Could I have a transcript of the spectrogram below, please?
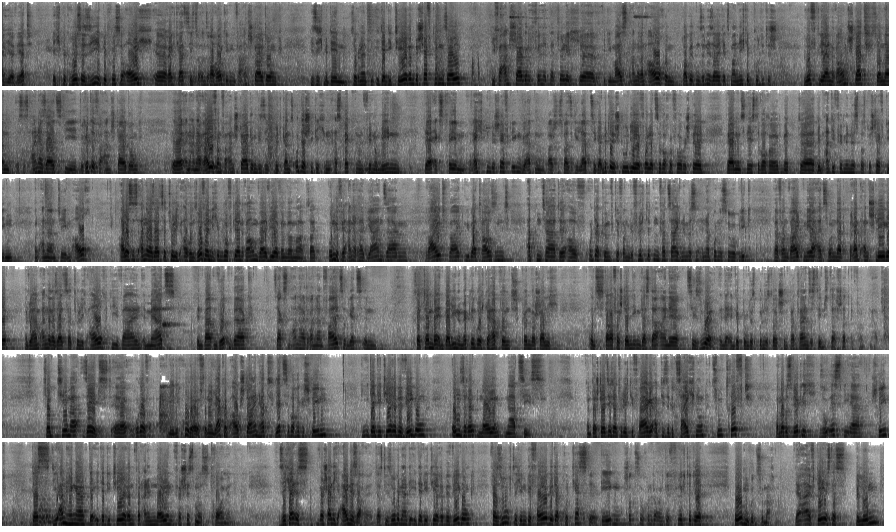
hier wird. Ich begrüße Sie, ich begrüße euch äh, recht herzlich zu unserer heutigen Veranstaltung, die sich mit den sogenannten Identitären beschäftigen soll. Die Veranstaltung findet natürlich, äh, wie die meisten anderen auch, im doppelten Sinne sage ich jetzt mal nicht im politisch luftleeren Raum statt, sondern es ist einerseits die dritte Veranstaltung äh, in einer Reihe von Veranstaltungen, die sich mit ganz unterschiedlichen Aspekten und Phänomenen der extremen Rechten beschäftigen. Wir hatten beispielsweise die Leipziger Mitte-Studie vorletzte Woche vorgestellt, werden uns nächste Woche mit äh, dem Antifeminismus beschäftigen und anderen Themen auch. Aber es ist andererseits natürlich auch insofern nicht im luftleeren Raum, weil wir, wenn wir mal seit ungefähr anderthalb Jahren sagen, weit, weit über 1000 Attentate auf Unterkünfte von Geflüchteten verzeichnen müssen in der Bundesrepublik, davon weit mehr als 100 Brandanschläge und wir haben andererseits natürlich auch die Wahlen im März in Baden-Württemberg, Sachsen-Anhalt, Rheinland-Pfalz und jetzt im September in Berlin und Mecklenburg gehabt und können wahrscheinlich uns darauf verständigen, dass da eine Zäsur in der Entwicklung des bundesdeutschen Parteiensystems da stattgefunden hat. Zum Thema selbst. Äh, Rudolf, nee, nicht Rudolf, sondern Jakob Augstein hat letzte Woche geschrieben, die identitäre Bewegung, unsere neuen Nazis. Und da stellt sich natürlich die Frage, ob diese Bezeichnung zutrifft und ob es wirklich so ist, wie er schrieb, dass die Anhänger der Identitären von einem neuen Faschismus träumen. Sicher ist wahrscheinlich eine Sache, dass die sogenannte identitäre Bewegung versucht, sich im Gefolge der Proteste gegen Schutzsuchende und Geflüchtete Boden gut zu machen. Der AfD ist das gelungen,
